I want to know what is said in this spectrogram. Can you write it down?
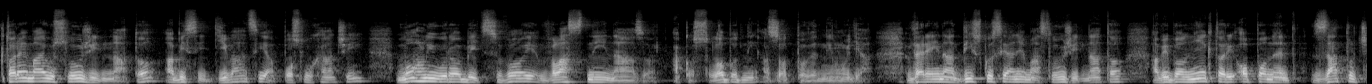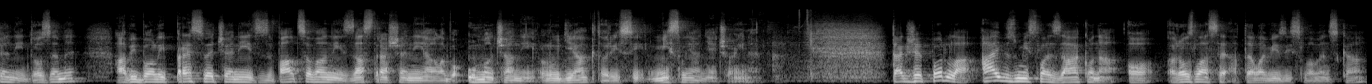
ktoré majú slúžiť na to, aby si diváci a poslucháči mohli urobiť svoj vlastný názor ako slobodní a zodpovední ľudia. Verejná diskusia nemá slúžiť na to, aby bol niektorý oponent zatlčený do zeme, aby boli presvedčení, zvalcovaní, zastrašení alebo umlčaní ľudia, ktorí si myslia niečo iné. Takže podľa aj v zmysle zákona o rozhlase a televízii Slovenska,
